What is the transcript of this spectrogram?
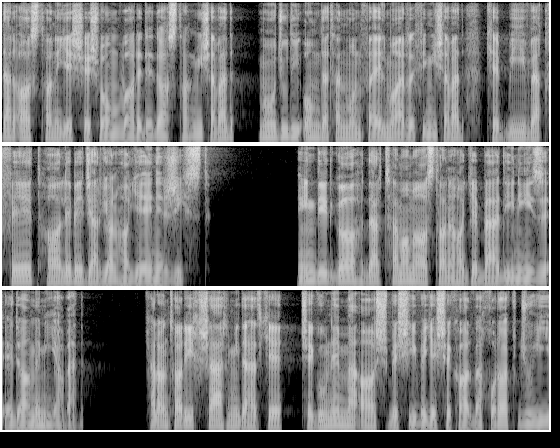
در آستانه ششم وارد داستان می شود موجودی عمدتا منفعل معرفی می شود که بیوقفه طالب جریانهای انرژی است. این دیدگاه در تمام آستانه های بعدی نیز ادامه می یابد. کلان تاریخ شهر می دهد که چگونه معاش به شیوه شکار و خوراکجویی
